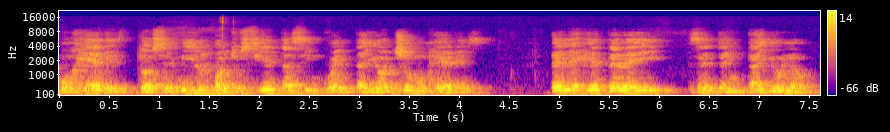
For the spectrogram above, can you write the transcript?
Mujeres, 12.858 mujeres. LGTBI, 71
